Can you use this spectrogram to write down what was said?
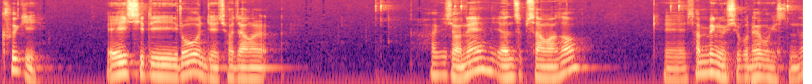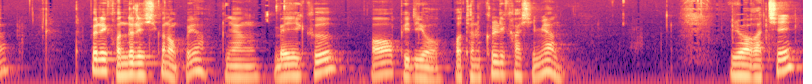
크기 ACD로 이제 저장을 하기 전에 연습 삼아서 이렇게 360으로 해보겠습니다. 특별히 건드리실 건 없고요. 그냥 Make a Video 버튼을 클릭하시면 이와 같이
